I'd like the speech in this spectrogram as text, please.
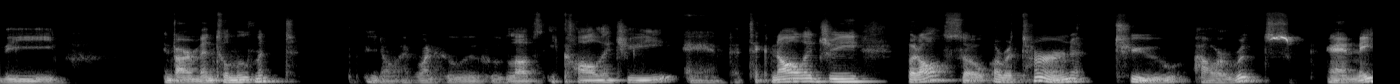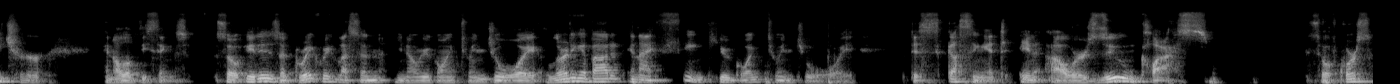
the environmental movement. You know, everyone who, who loves ecology and technology, but also a return to our roots and nature and all of these things. So it is a great, great lesson. You know, you're going to enjoy learning about it. And I think you're going to enjoy discussing it in our Zoom class. So, of course,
